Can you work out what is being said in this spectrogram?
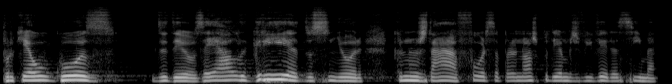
Porque é o gozo de Deus, é a alegria do Senhor que nos dá a força para nós podermos viver acima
